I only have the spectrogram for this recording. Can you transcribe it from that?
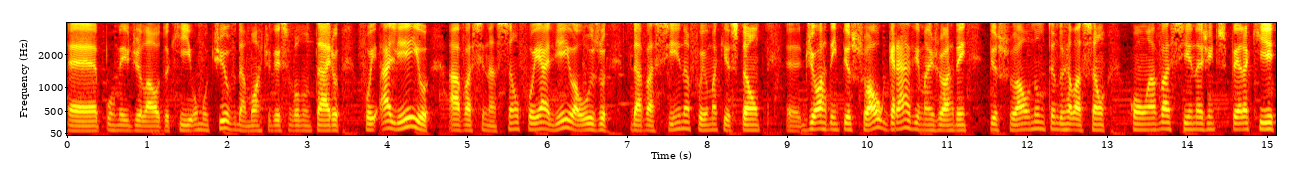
é, por meio de laudo que o motivo da morte desse voluntário foi alheio à vacinação, foi alheio ao uso da vacina, foi uma questão eh, de ordem pessoal, grave, mas de ordem pessoal, não tendo relação com a vacina. A gente espera que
